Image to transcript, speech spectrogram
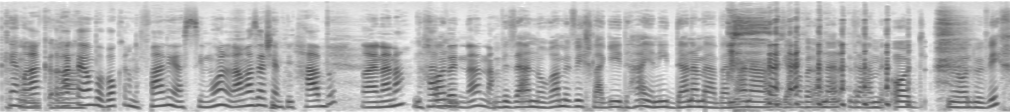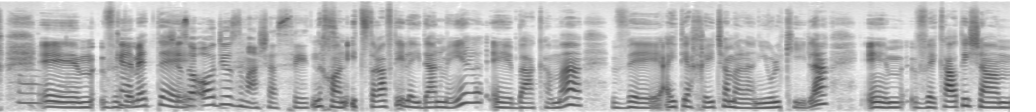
כן, רק, רק היום בבוקר נפל לי האסימון, למה זה השם האב רעננה? נכון, הבננה. וזה היה נורא מביך להגיד, היי, אני דנה מהבננה, גרה ברעננה, זה היה מאוד מאוד מביך. אה, ובאמת... כן, שזו עוד יוזמה שעשית. נכון, הצטרפתי לעידן מאיר אה, בהקמה, והייתי אחראית שם על הניהול קהילה, אה, והכרתי שם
